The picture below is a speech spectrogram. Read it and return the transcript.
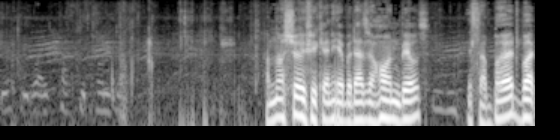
This is white casket hornbill. I'm not sure if you can hear, but that's the hornbills. It's a bird, but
